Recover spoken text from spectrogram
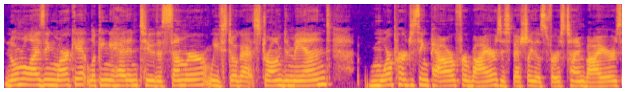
normalizing market looking ahead into the summer, we've still got strong demand, more purchasing power for buyers, especially those first time buyers,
